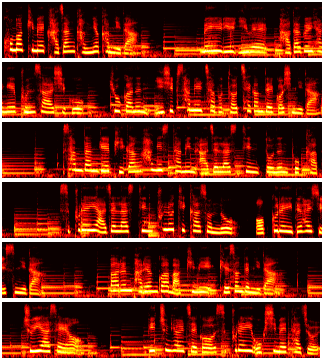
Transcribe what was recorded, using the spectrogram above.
코막힘에 가장 강력합니다. 매일 1, 2회 바닥을 향해 분사하시고 효과는 23일 차부터 체감될 것입니다. 3단계 비강 항히스타민 아젤라스틴 또는 복합 스프레이 아젤라스틴 플루티카 손로 업그레이드 할 수 있습니다. 빠른 발현과 막힘이 개선됩니다. 주의하세요. 비충혈 제거 스프레이 옥시메타졸,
